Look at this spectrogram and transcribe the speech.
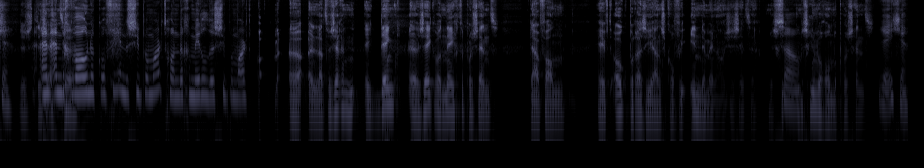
Jeetje. dus en, echt, en de gewone koffie in de supermarkt? Gewoon de gemiddelde supermarkt? eh, laten we zeggen, ik denk zeker wel 90% daarvan heeft ook Braziliaanse koffie in de melange zitten. Misschien, Zo. misschien wel 100%. Jeetje.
